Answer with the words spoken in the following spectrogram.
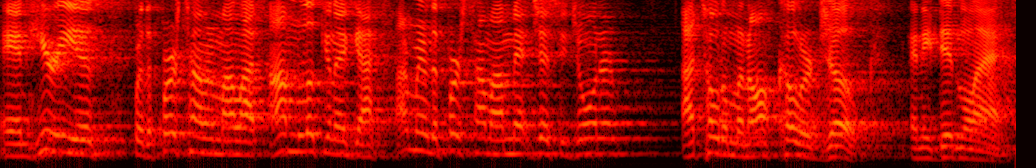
And here he is, for the first time in my life, I'm looking at a guy. I remember the first time I met Jesse Joyner, I told him an off color joke, and he didn't laugh.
